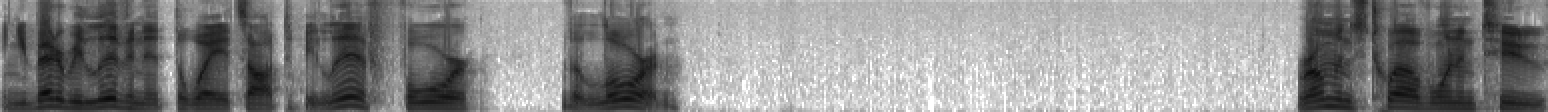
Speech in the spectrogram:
and you better be living it the way it's ought to be lived for the Lord. Romans 12, 1 and 2,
